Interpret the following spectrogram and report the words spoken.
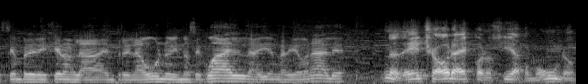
siempre dijeron la, entre la 1 y no sé cuál, ahí en las diagonales. No, de hecho ahora es conocida como 1.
